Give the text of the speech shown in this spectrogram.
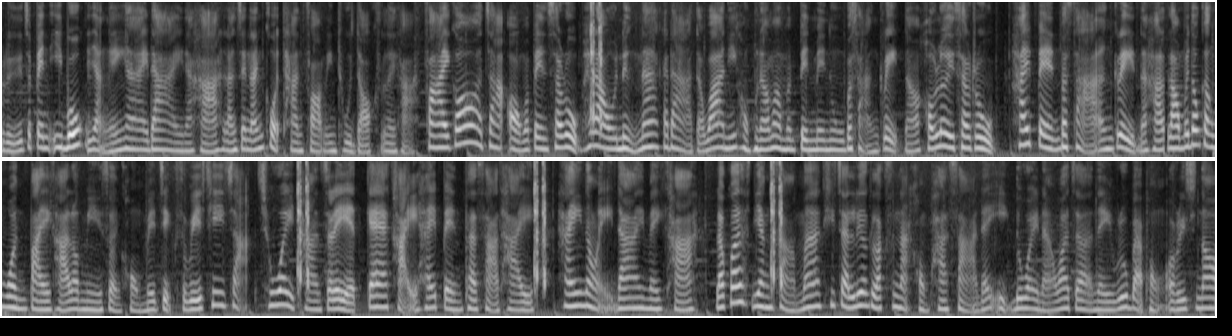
หรือจะเป็น ebook อย่างง่าย ๆ ได้นะคะ หลังจากนั้นกด transform into docs เลยค่ะ ไฟล์ก็จะออกมาเป็นสรุปให้เรา 1 หน้ากระดาษ แต่ว่านี้ของคุณน้ำมันเป็นเมนูภาษาอังกฤษเนาะเขาเลยสรุปให้เป็นภาษาอังกฤษนะคะ เราไม่ต้องกังวลไปค่ะ เรามีส่วนของ Magic Switch ที่จะช่วย translate แก้ไขให้เป็นภาษาไทยให้หน่อยได้ไหมคะ แล้วก็ยังสามารถที่จะเลือกลักษณะของภาษาได้อีกด้วยนะว่าจะในรูปแบบของ original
